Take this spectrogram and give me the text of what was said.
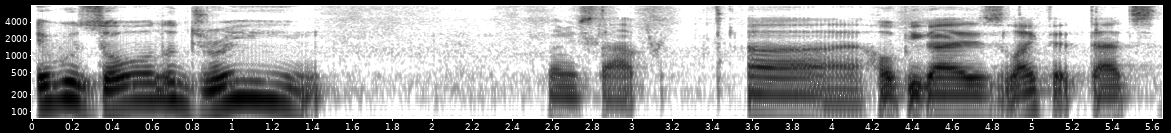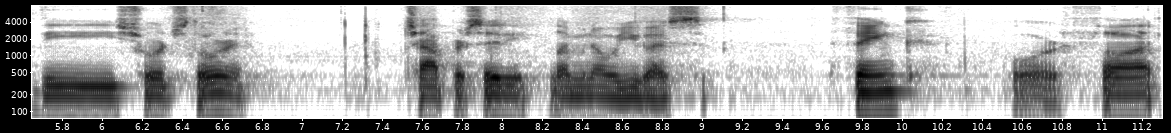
It was all a dream. Let me stop. Uh, hope you guys liked it. That's the short story. Chopper City. Let me know what you guys think or thought.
